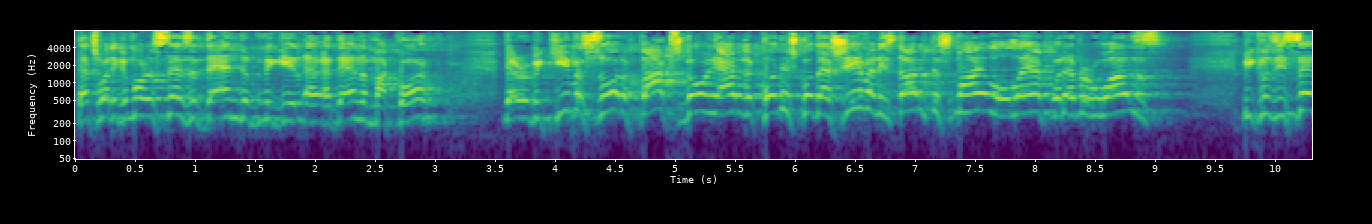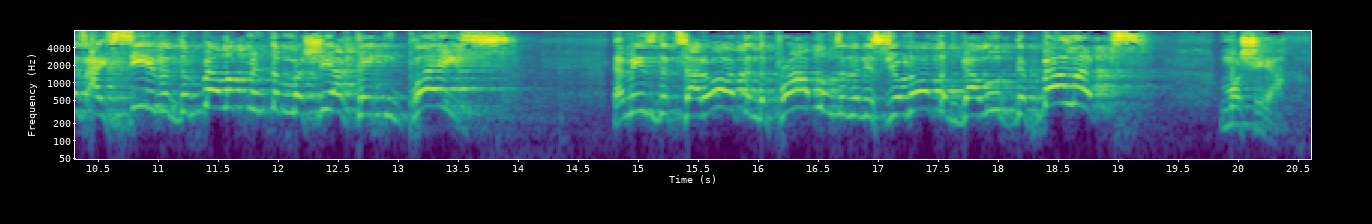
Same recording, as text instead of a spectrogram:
That's what the Gemara says at the end of Megil, uh, at the end of Makor. That Rabbi Akiva saw the fox going out of the Kodesh Kodashim and he started to smile or laugh, whatever it was. Because he says, I see the development of Mashiach taking place. That means the tzarot and the problems and the nisyonot of Galut develops Mashiach.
